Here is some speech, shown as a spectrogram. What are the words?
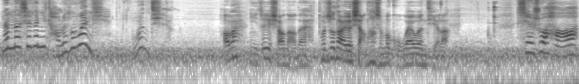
能不能先跟你讨论个问题？问题？好吧，你这个小脑袋，不知道又想到什么古怪问题了。先说好啊，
